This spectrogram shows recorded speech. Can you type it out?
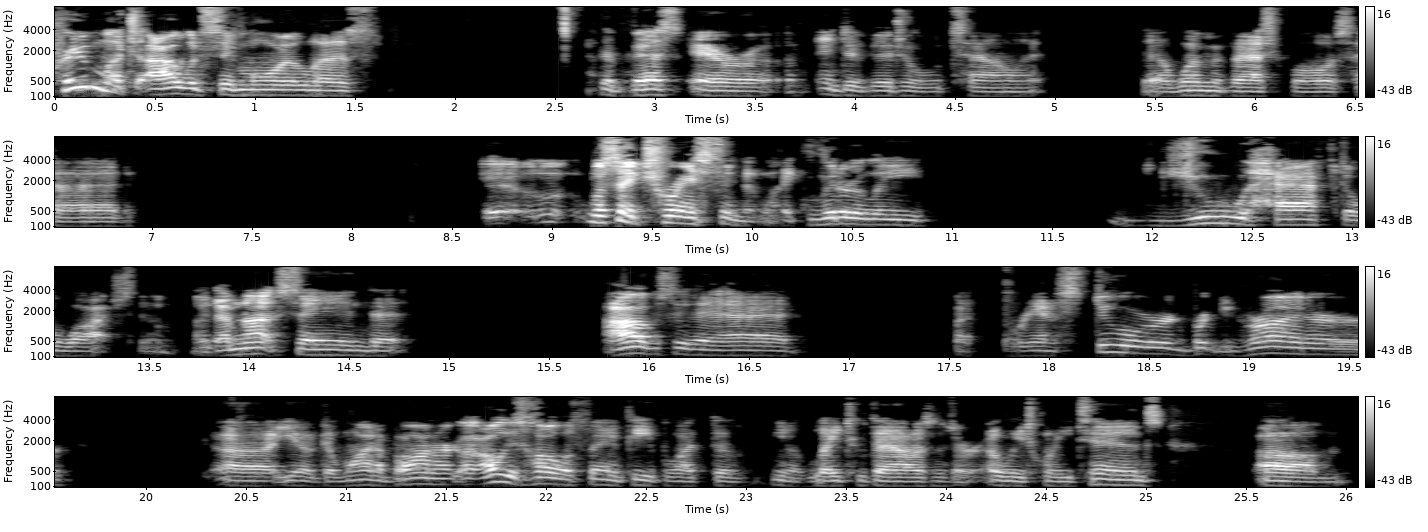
Pretty much, I would say more or less the best era of individual talent that women basketball has had. Eh, let's say transcendent, like literally, you have to watch them. Like I'm not saying that. Obviously, they had like Breanna Stewart, Brittney Griner, uh, you know, DeWanna Bonner, all these Hall of Fame people like the you know late 2000s or early 2010s. Um,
